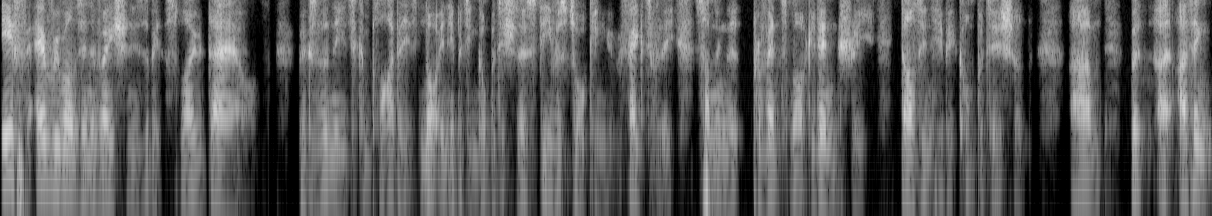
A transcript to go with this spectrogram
if everyone's innovation is a bit slowed down, because of the need to comply, but it's not inhibiting competition. As Steve was talking effectively, something that prevents market entry does inhibit competition. Um, but I, I think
